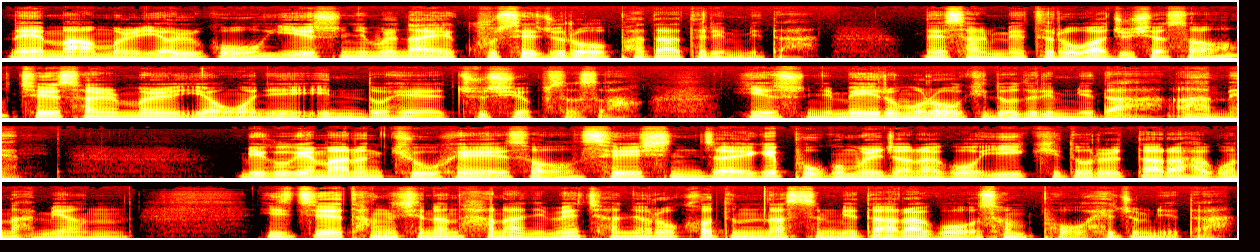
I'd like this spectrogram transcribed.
내 마음을 열고 예수님을 나의 구세주로 받아들입니다. 내 삶에 들어와 주셔서 제 삶을 영원히 인도해 주시옵소서. 예수님의 이름으로 기도드립니다. 아멘. 미국의 많은 교회에서 새 신자에게 복음을 전하고 이 기도를 따라하고 나면 이제 당신은 하나님의 자녀로 거듭났습니다. 라고 선포해 줍니다.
